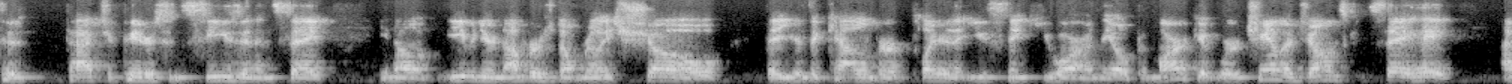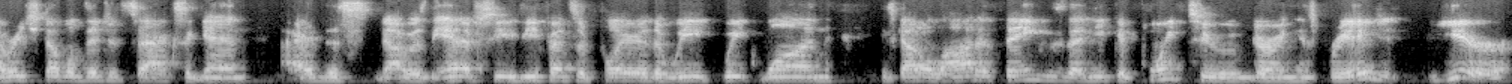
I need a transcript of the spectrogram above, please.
to Patrick Peterson's season and say, you know, even your numbers don't really show that you're the caliber player that you think you are in the open market. Where Chandler Jones can say, "Hey, I reached double digit sacks again. I had this. I was the NFC Defensive Player of the Week, Week One." He's got a lot of things that he could point to during his free agent year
